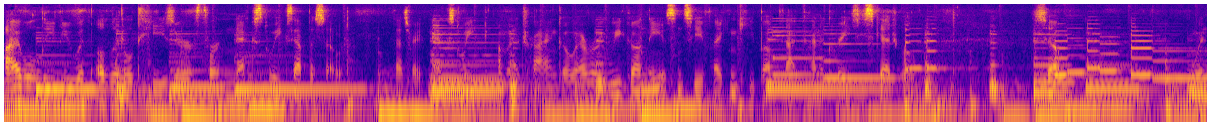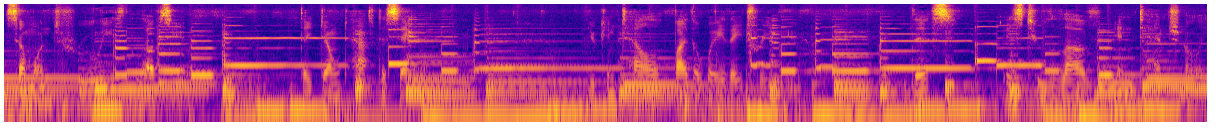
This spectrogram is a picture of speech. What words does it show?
I will leave you with a little teaser for next week's episode. That's right, next week I'm going to try and go every week on these and see if I can keep up that kind of crazy schedule. So, someone truly loves you, they don't have to say it. You can tell by the way they treat you. This is to love intentionally.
